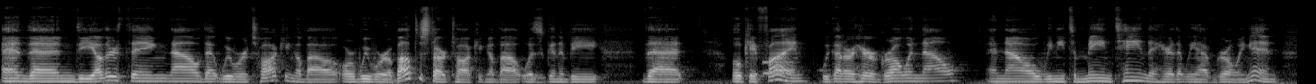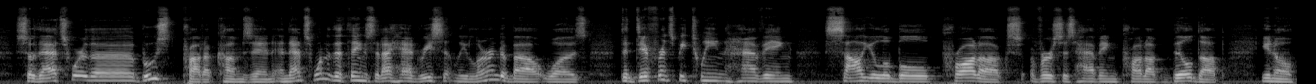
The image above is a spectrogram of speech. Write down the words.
And then the other thing now that we were talking about, or we were about to start talking about, was going to be that, okay, fine, we got our hair growing now, and now we need to maintain the hair that we have growing in. So that's where the Boost product comes in. And that's one of the things that I had recently learned about was the difference between having soluble products versus having product buildup. You know,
